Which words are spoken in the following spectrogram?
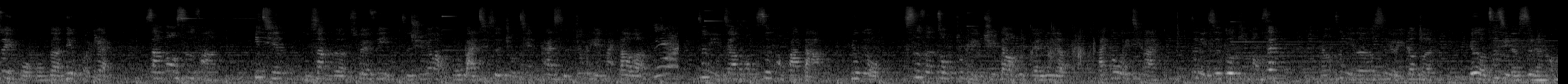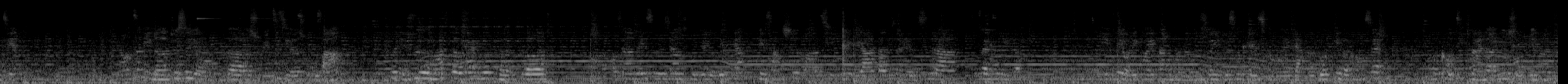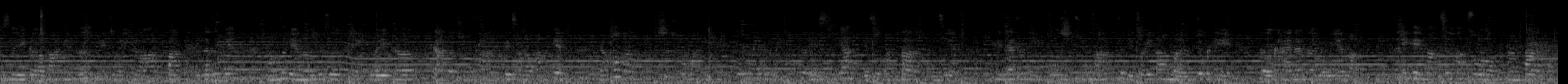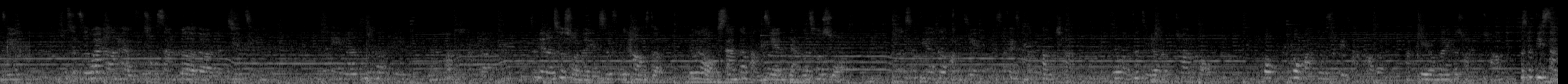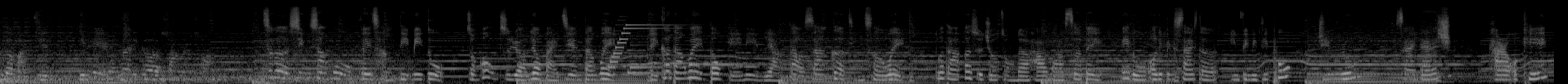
最火红的六合院三栋四房，一千以上的 square feet，只需要五百七十九千开始就可以买到了。这里交通四通八达，拥有四分钟就可以去到 Mid Valley 了。来跟我一起来，这里是多厅房 set，然后这里呢是有一个门，拥有自己的私人空间。然后这里呢就是有一个属于自己的厨房，这里是 master bedroom 的一个，好像类似像厨具有一样，非常适合情侣啊、单身人士啊住在这里的。这里会有另外一道门呢，所以就是可以成为两个多地的 concept。门口进来呢，右手边呢就是一个八天的，可以做一个吧台在这边，然后这边呢就是可以做一个大的厨房，非常的方便。然后呢是厨房，也可以坐在这里，这里是一样也是蛮大的空间，可以在这里做是厨房，这里做一道门就可以隔开那个油烟了。这里可以放置放桌，蛮大的空间。除此之外呢，还有附送三个的冷气机。这里呢是客厅，能放茶的。这边的厕所呢也是 full house 的，拥有三个房间，两个厕所。这是第二个房间，也是非常的宽敞，拥有自己的窗口，透透光度是非常好，可以容纳一个双人床。这是第三个房间，也可以容纳一个双人床。这个新项目非常低密度，总共只有六百间单位，每个单位都给你两到三个停车位，多达二十九种的豪华设备，例如 Olympic size 的 Infinity Pool、Gym Room、Side Dash、Karaoke。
